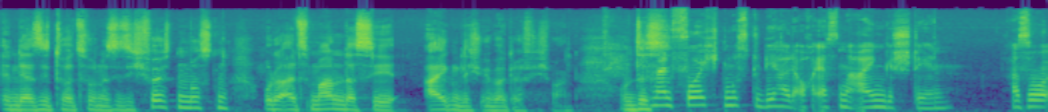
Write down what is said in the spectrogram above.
in der Situation, dass sie sich fürchten mussten, oder als Mann, dass sie eigentlich übergriffig waren. Und das, Ich meine, Furcht musst du dir halt auch erstmal eingestehen. Also,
